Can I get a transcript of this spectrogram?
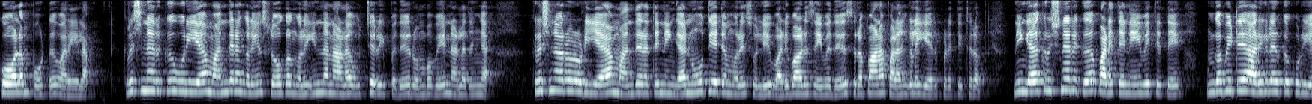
கோலம் போட்டு வரையலாம். கிருஷ்ணருக்கு உரிய மந்திரங்களையும் ஸ்லோகங்களையும் இந்த நாளை உச்சரிப்பது ரொம்பவே நல்லதுங்க. கிருஷ்ணருடைய மந்திரத்தை நீங்கள் நூற்றி எட்டு முறை சொல்லி வழிபாடு செய்வது சிறப்பான பலன்களை ஏற்படுத்தி தரும். நீங்கள் கிருஷ்ணருக்கு படைத்த நைவேத்தியத்தை உங்கள் வீட்டு அருகில் இருக்கக்கூடிய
